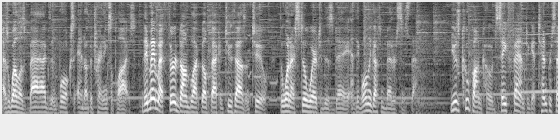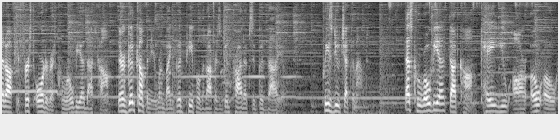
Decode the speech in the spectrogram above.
as well as bags and books and other training supplies. They made my third dan black belt back in 2002, the one I still wear to this day, and they've only gotten better since then. Use coupon code SAFEFAM to get 10% off your first order at Kuroobiya.com. They're a good company run by good people that offers good products at good value. Please do check them out. That's Kuroobiya.com, K U R O O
